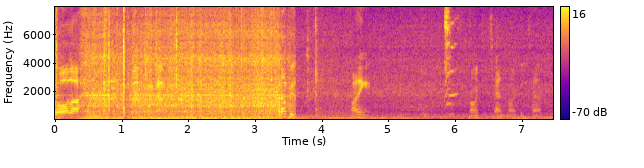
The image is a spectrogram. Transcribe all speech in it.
Hola. Rápido. I think 90 10, 90 10.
